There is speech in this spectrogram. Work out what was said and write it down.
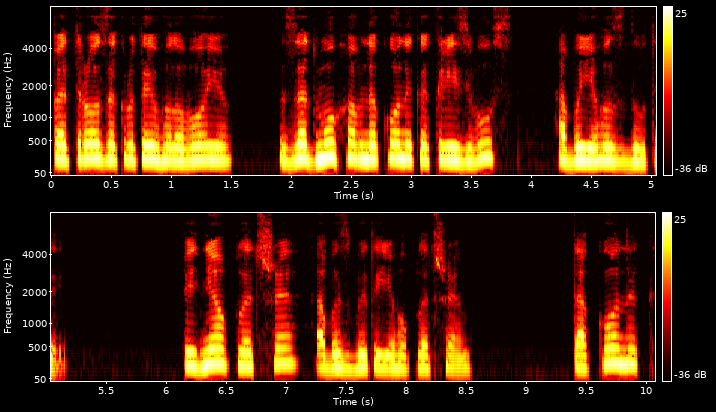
Петро закрутив головою, задмухав на коника крізь вус, аби його здути, підняв плече, аби збити його плечем. Та коник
